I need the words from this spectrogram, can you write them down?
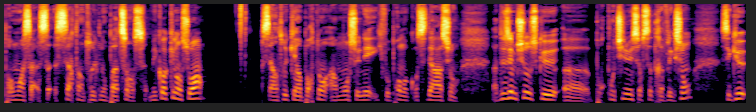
pour moi, ça, certains trucs n'ont pas de sens. Mais quoi qu'il en soit, c'est un truc qui est important à mentionner, qu'il faut prendre en considération. La deuxième chose que, euh, pour continuer sur cette réflexion, c'est que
